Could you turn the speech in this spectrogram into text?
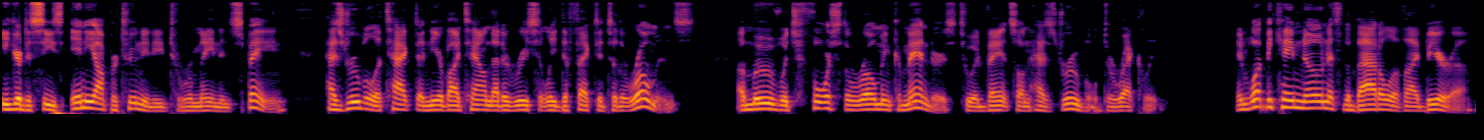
Eager to seize any opportunity to remain in Spain, Hasdrubal attacked a nearby town that had recently defected to the Romans, a move which forced the Roman commanders to advance on Hasdrubal directly. In what became known as the Battle of Ibera,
